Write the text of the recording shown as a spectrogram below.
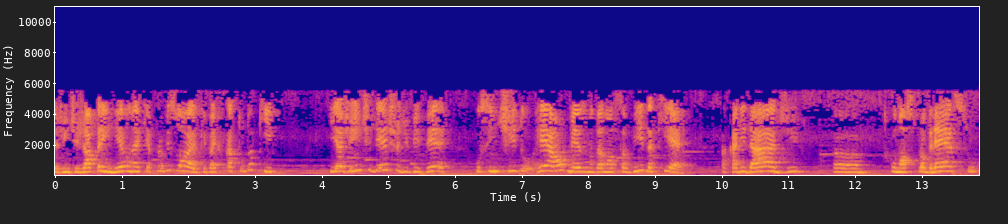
que a gente já aprendeu, né, que é provisório, que vai ficar tudo aqui. E a gente deixa de viver o sentido real mesmo da nossa vida, que é a caridade, uh, o nosso progresso,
